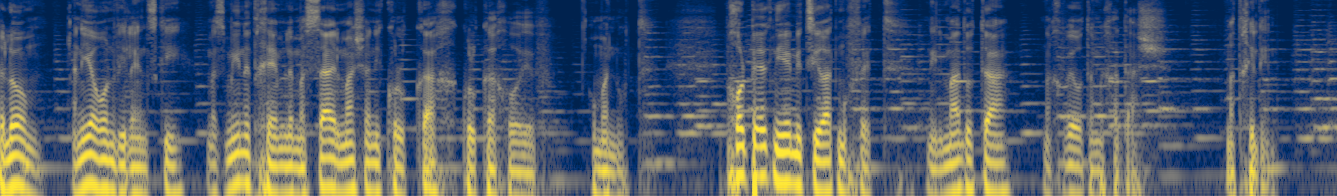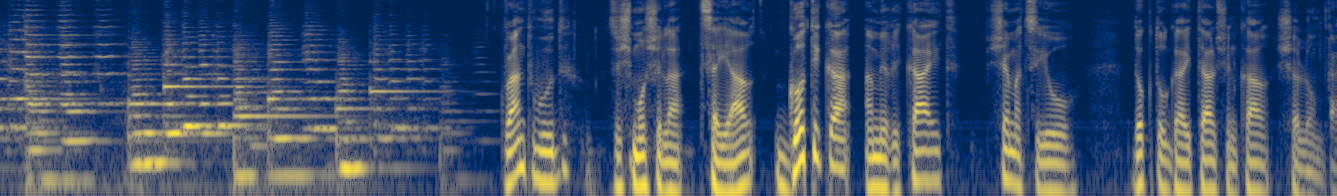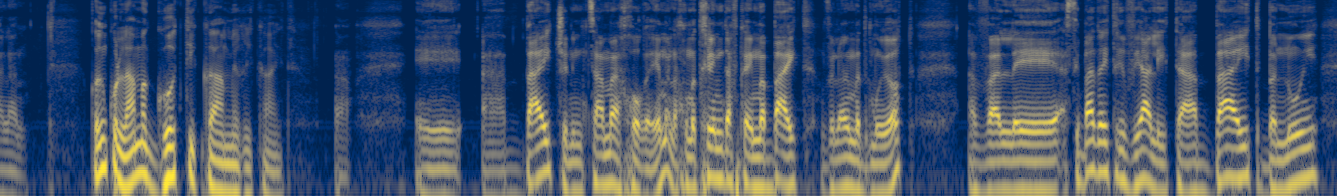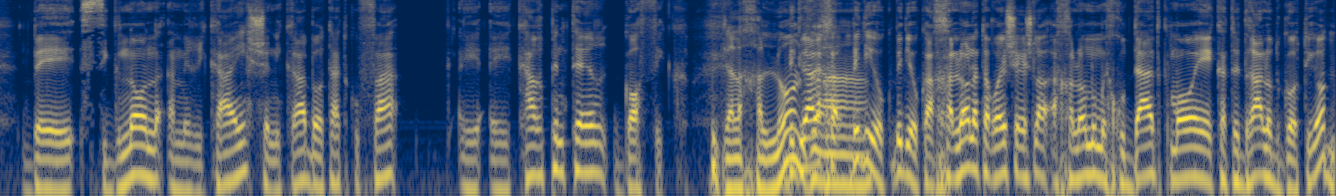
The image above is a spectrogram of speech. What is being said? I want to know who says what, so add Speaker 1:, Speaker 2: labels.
Speaker 1: שלום, אני ירון וילנסקי, מזמין אתכם למסע אל מה שאני כל כך כל כך אוהב, אומנות. בכל פרק נהיה עם יצירת מופת, נלמד אותה, נחווה אותה מחדש. מתחילים. גרנט ווד זה שמו של הצייר, גותיקה אמריקאית, שם הציור, דוקטור גיא טל שנקר, שלום.
Speaker 2: אהלן.
Speaker 1: קודם כל, למה גותיקה אמריקאית?
Speaker 2: אה, הבית שנמצא מאחוריהם, אנחנו מתחילים דווקא עם הבית ולא עם הדמויות, אבל uh, הסיבה די טריוויאלית, הבית בנוי בסגנון אמריקאי שנקרא באותה תקופה קרפנטר uh, גותיק. Uh,
Speaker 1: בגלל החלון?
Speaker 2: בגלל וה... הח... בדיוק, בדיוק. החלון, אתה רואה שיש לה, החלון הוא מחודד כמו uh, קתדרלות גותיות, mm.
